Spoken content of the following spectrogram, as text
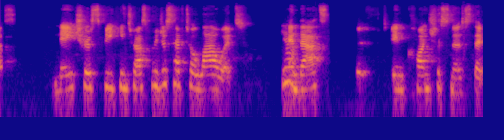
us, nature speaking to us. We just have to allow it. Yeah. And that's in consciousness that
